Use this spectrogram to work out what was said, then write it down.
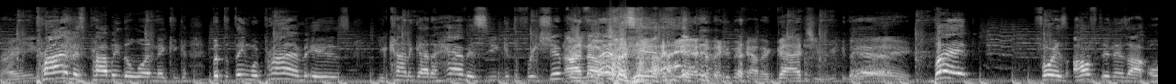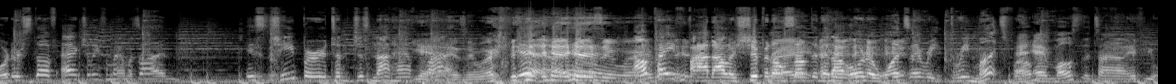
Right. Prime is probably the one that can. But the thing with Prime is you kind of got to have it so you get the free shipping. I know. from Right? Amazon. Yeah, yeah, they, they kind of got you way. But for as often as I order stuff actually from Amazon, it's cheaper to just not have Yeah, is it worth it? Yeah, is it worth I'll pay five dollars shipping on something that I order once every three months from. And, and most of the time, if you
